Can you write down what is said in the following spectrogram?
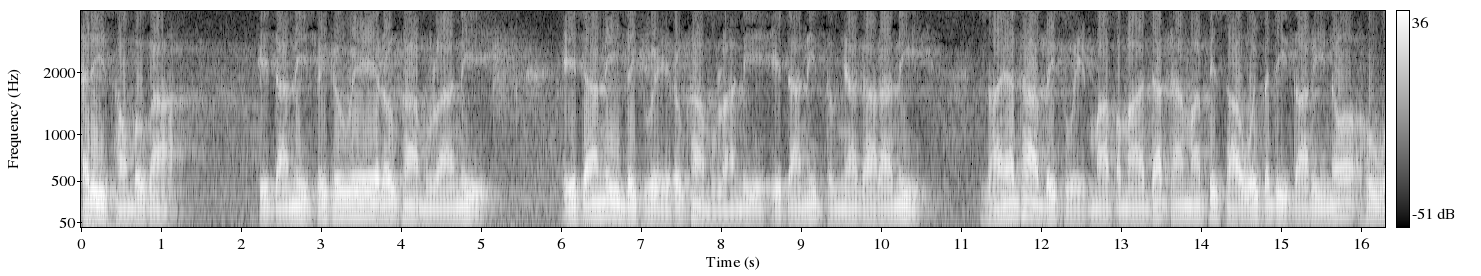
အဲ့ဒီဆောင်ဘုတ်ကဧတာနိဘိကဝေရုခမူလာနိဧတာနိဘိကဝေရုခမူလာနိဧတာနိတုံညာကာရာနိဇာယထဘိကဝေမာပမာဒဋ္ဌမပစ္ဆာဝိပတိတာရိနောအဟုဝ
